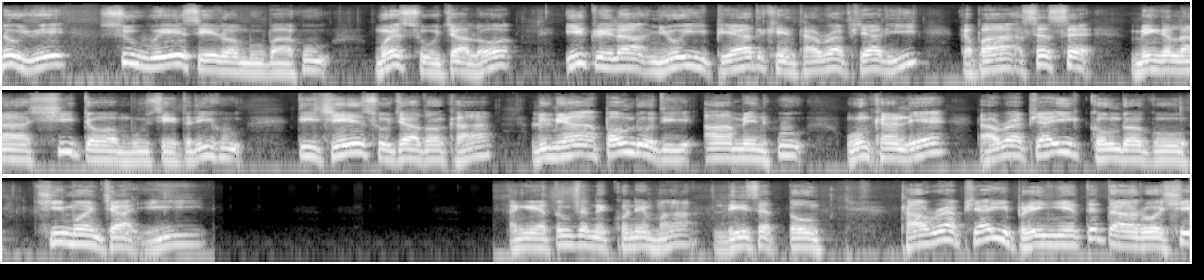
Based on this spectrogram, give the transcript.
နှုတ်၍စုဝေးစေတော်မူပါဟုမွဲ့ဆိုကြလော့ဣဒေလအမျိုး၏ဘုရားသခင်သာရဘုရားသည်ကဘာအဆက်ဆက် မင်္ဂလာရှိတော်မူစေတည်းဟုတည်ခြင်းဆိုကြသောအခါလူများအပေါင်းတို့သည် အာမင်ဟုဝန်ခံလျက်ဒါဝရဖျား၏ဂုံတော်ကိုချီးမွမ်းကြ၏အငယ်39မှ43သာဝရဖျား၏ဗြိဉ္ဉ်တစ်တာတော်ရှိ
